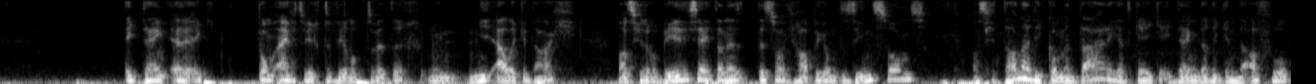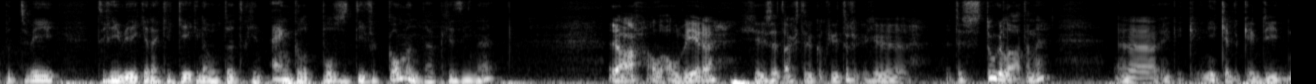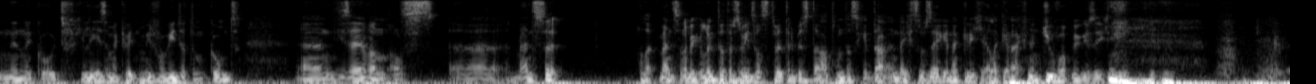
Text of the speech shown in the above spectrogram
Ik denk... eh, ik kom echt weer te veel op Twitter. Nu, niet elke dag. Maar als je erop bezig bent, dan is het, het is wel grappig om te zien soms. Als je dan naar die commentaren gaat kijken. Ik denk dat ik in de afgelopen twee, drie weken dat ik gekeken heb op Twitter geen enkele positieve comment heb gezien. Hè? Ja, al, alweer hè. Je zit achter je computer. Je, het is toegelaten hè. Eh, ik, ik, ik, heb, ik heb die in een quote gelezen, maar ik weet niet meer van wie dat hem komt. En die zei van als eh, mensen, mensen hebben geluk dat er zoiets als Twitter bestaat, want als je dat in echt zou zeggen, dan krijg je elke dag een tjoef op je gezicht.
